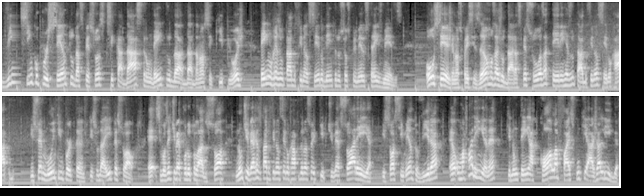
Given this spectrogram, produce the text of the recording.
25% das pessoas que se cadastram dentro da, da, da nossa equipe hoje têm um resultado financeiro dentro dos seus primeiros três meses. Ou seja, nós precisamos ajudar as pessoas a terem resultado financeiro rápido. Isso é muito importante, porque isso daí, pessoal, é, se você tiver por outro lado só, não tiver resultado financeiro rápido na sua equipe, tiver só areia e só cimento, vira é, uma farinha, né? Que não tem a cola, faz com que haja liga.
